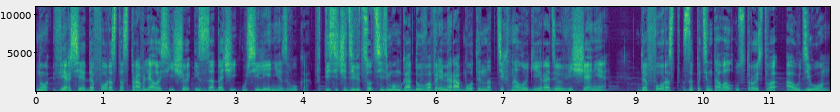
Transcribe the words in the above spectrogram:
но версия де Фореста справлялась еще и с задачей усиления звука. В 1907 году во время работы над технологией радиовещания де Форест запатентовал устройство Audион,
